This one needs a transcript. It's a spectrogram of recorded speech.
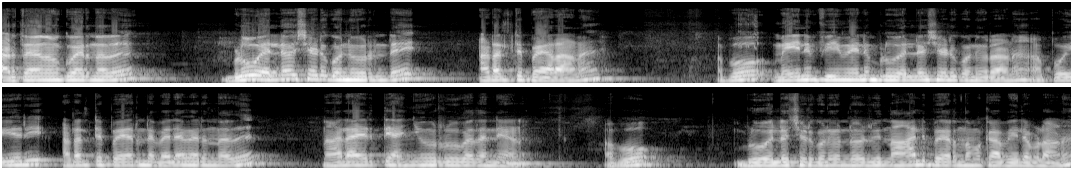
അടുത്തത് നമുക്ക് വരുന്നത് ബ്ലൂ യെല്ലോ ഷെയ്ഡ് കൊന്നൂറിന്റെ അഡൽറ്റ് പെയറാണ്. അപ്പോൾ മെയിലും ഫീമെയിലും ബ്ലൂ യെല്ലോ ഷെയ്ഡ് കൊന്നൂറാണ്. അപ്പോൾ ഈ ഒരു അഡൽറ്റ് പെയറിന്റെ വില വരുന്നത് നാലായിരത്തി അഞ്ഞൂറ് രൂപ തന്നെയാണ്. അപ്പോൾ ബ്ലൂ യെല്ലോ ഷെയ്ഡ് കൊന്നൂറിന്റെ ഒരു നാല് പേർ നമുക്ക് അവൈലബിൾ ആണ്.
